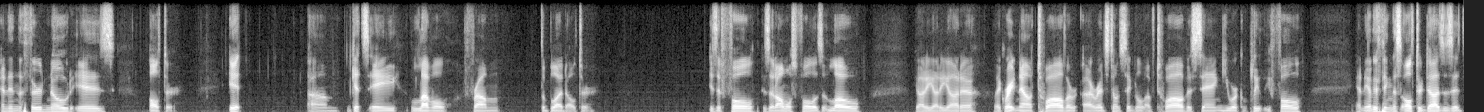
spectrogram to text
And then the third node is altar. It um, gets a level from the blood altar. Is it full? Is it almost full? Is it low? Yada, yada, yada. Like right now, 12, a, redstone signal of 12 is saying you are completely full. And the other thing this altar does is it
